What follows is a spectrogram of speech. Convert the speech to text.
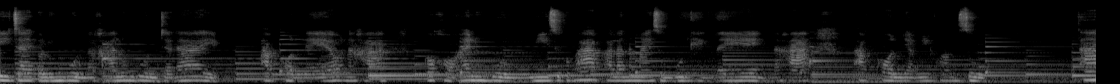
ดีใจกับลุงบุญนะคะ ลุงบุญจะได้พักผ่อนแล้วนะคะ ก็ขอให้ลุงบุญมีสุขภาพพลานามัยสมบูรณ์แข็งแรงนะคะ พักผ่อนอย่างมีความสุข ถ้า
